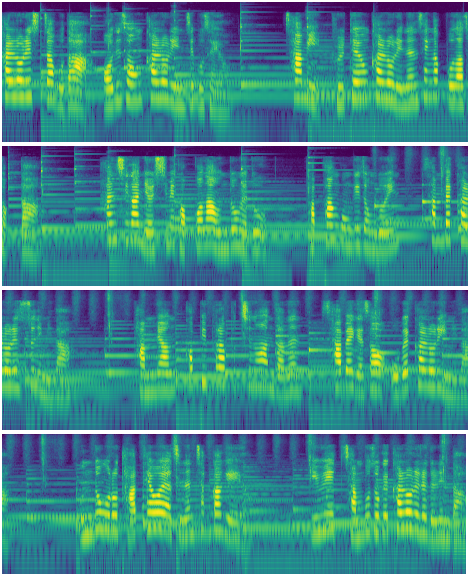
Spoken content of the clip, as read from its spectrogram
칼로리 숫자보다 어디서 온 칼로리인지 보세요. 3위, 불태운 칼로리는 생각보다 적다. 1시간 열심히 걷거나 운동해도 밥 한 공기 정도인 300칼로리 수준입니다. 반면 커피 프라푸치노 한 잔은 400에서 500칼로리입니다. 운동으로 다 태워야지는 착각이에요. 2위, 잠 부족의 칼로리를 늘린다.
